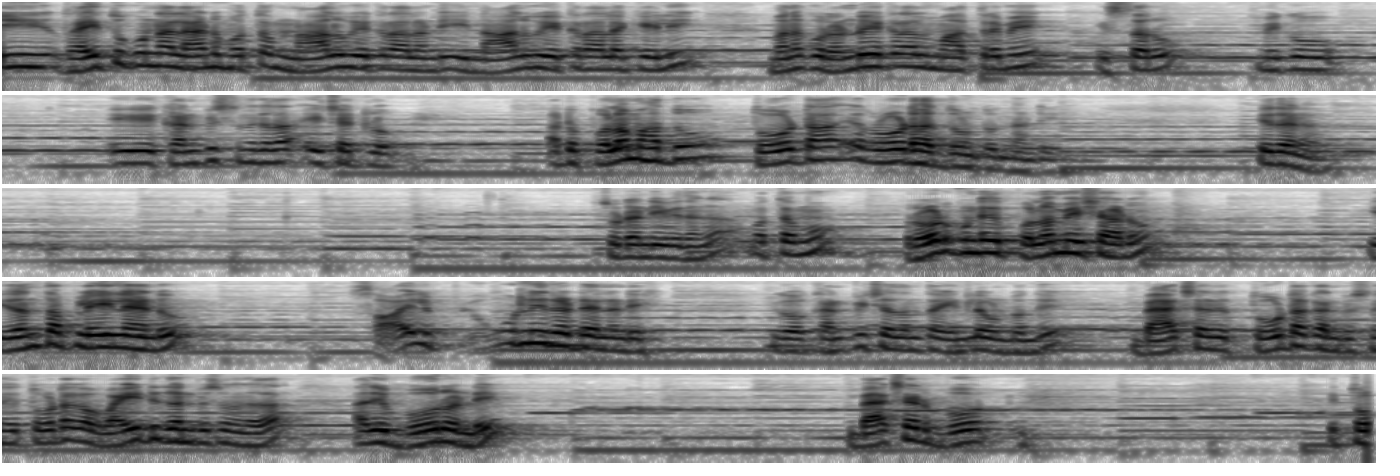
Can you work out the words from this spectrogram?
ఈ రైతుకున్న ల్యాండ్ మొత్తం నాలుగు ఎకరాలండి. ఈ నాలుగు ఎకరాలకి వెళ్ళి మనకు రెండు ఎకరాలు మాత్రమే ఇస్తారు. మీకు ఈ కనిపిస్తుంది కదా ఈ చెట్లు. అటు పొలం హద్దు తోట రోడ్ హద్దు ఉంటుందండి. విధంగా. చూడండి ఈ విధంగా. మొత్తము రోడ్కు ఉండేది పొలం వేశాడు. ఇదంతా plain land soil purely red అండి. ఇగో కనిపించేదంతా ఇంట్లో ఉంటుంది. బ్యాక్ సైడ్ తోట కనిపిస్తుంది. తోటగా వైట్ కనిపిస్తుంది కదా. అది బోర్ అండి. Back side bore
